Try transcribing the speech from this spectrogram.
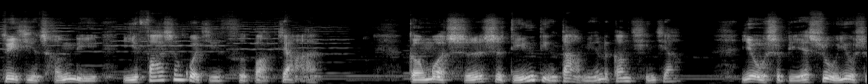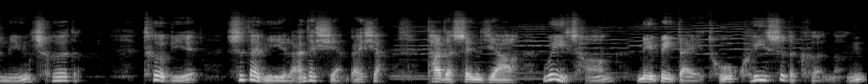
最近城里已发生过几次绑架案。耿墨池是鼎鼎大名的钢琴家，又是别墅又是名车的，特别。是在米兰的显摆下，他的身家未尝没被歹徒窥视的可能。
